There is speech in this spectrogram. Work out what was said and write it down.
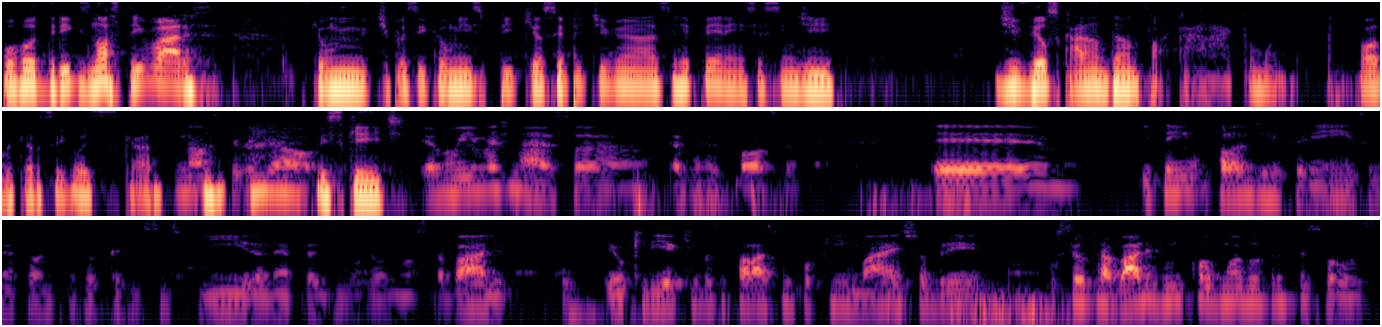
Paul Rodrigues, nossa, tem várias. Que eu, tipo assim, que eu me que eu sempre tive umas referências, assim, de, de ver os caras andando e falar, caraca, mano, que foda, quero ser igual esses caras. Nossa, que legal. o skate. Eu não ia imaginar essa, essa resposta. É, e tem, falando de referência, né, falando de pessoas que a gente se inspira, né, para desenvolver o nosso trabalho, eu queria que você falasse um pouquinho mais sobre o seu trabalho junto com algumas outras pessoas.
